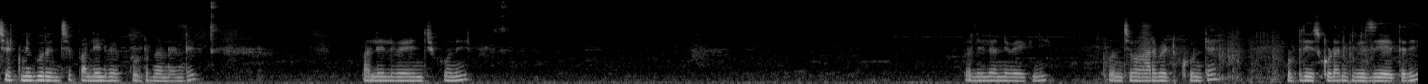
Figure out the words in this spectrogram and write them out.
చట్నీ గురించి పల్లీలు వేపుకుంటున్నానండి. పల్లీలు వేయించుకొని పల్లీలన్నీ వేగినాయి కొంచెం ఆరబెట్టుకుంటే పొట్టు తీసుకోవడానికి ఈజీ అవుతుంది.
